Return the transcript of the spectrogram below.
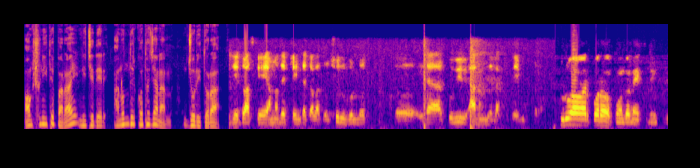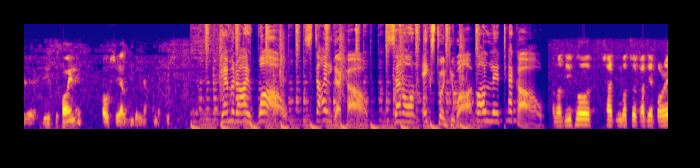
অংশ নিতে পারায় নিজেদের আনন্দের কথা জানান জড়িতরা। যেহেতু আজকে আমাদের ট্রেনটা চলাচল শুরু করল তো এটা খুবই আনন্দে লাগছে এই মুহূর্তটা শুরু হওয়ার পরও কোনো ধরনের অ্যাক্সিডেন্ট যেহেতু হয়নি অবশ্যই আলহামদুলিল্লাহ আমরা খুশি। ক্যামেরায় ওয়াও স্টাইল দেখাও Xenon X21 পারলে ঠেকাও। আমরা দীর্ঘ সাড়ে তিন বছর কাজের পরে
